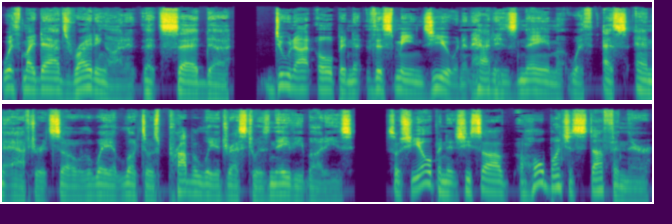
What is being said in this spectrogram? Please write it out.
with my dad's writing on it that said, uh, do not open, this means you. And it had his name with SN after it. So the way it looked, it was probably addressed to his Navy buddies. So she opened it. She saw a whole bunch of stuff in there,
